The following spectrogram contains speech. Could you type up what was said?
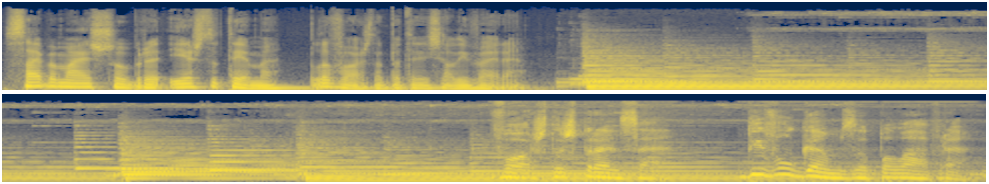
Saiba mais sobre este tema pela voz da Patrícia Oliveira. Voz da Esperança. Divulgamos a palavra.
